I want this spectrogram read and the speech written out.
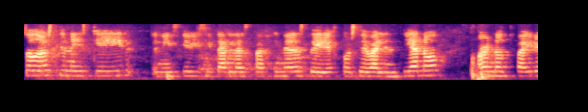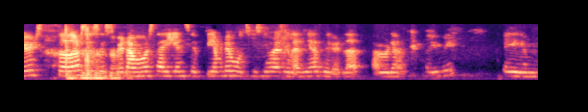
todos tenéis que ir, tenéis que visitar las páginas de José Valenciano, Arnold Fighters. Todos os esperamos ahí en septiembre. Muchísimas gracias, de verdad, Abraham, Jaime. Em,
